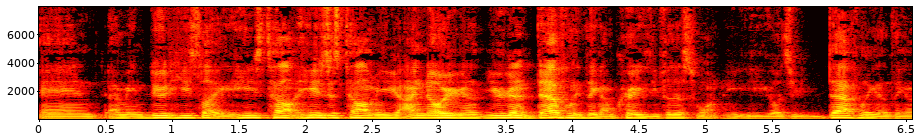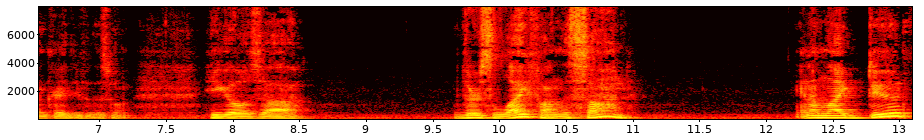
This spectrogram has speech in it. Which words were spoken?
and I mean, dude, he's like, he's telling, he's just telling me, I know you're gonna, you're gonna definitely think I'm crazy for this one. He, he goes, you're definitely gonna think I'm crazy for this one. He goes, uh, there's life on the sun, and I'm like, dude,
